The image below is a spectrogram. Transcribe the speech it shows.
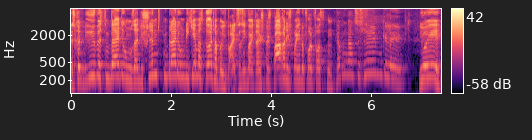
Es könnten die übelsten Beleidigungen sein, die schlimmsten Beleidigungen, die ich jemals gehört habe. Ich weiß das nicht, weil ich deine Sprache nicht spreche, du Vollpfosten. Ich habe ein ganzes Leben gelebt. Joe.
